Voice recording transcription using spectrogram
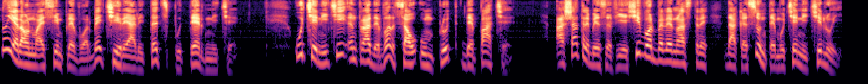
nu erau numai simple vorbe, ci realități puternice. Ucenicii, într-adevăr, s-au umplut de pace. Așa trebuie să fie și vorbele noastre dacă suntem ucenicii Lui.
